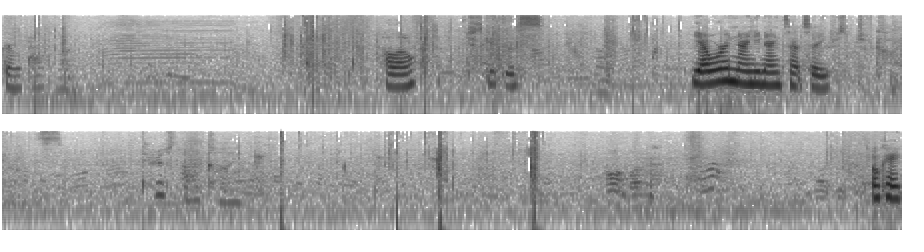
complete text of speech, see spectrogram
Grandma Pat. Hello? Just get this. Yeah, we're in 99 Cent City. There's a bunch of Kyles. They're just all Kyle. Okay.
